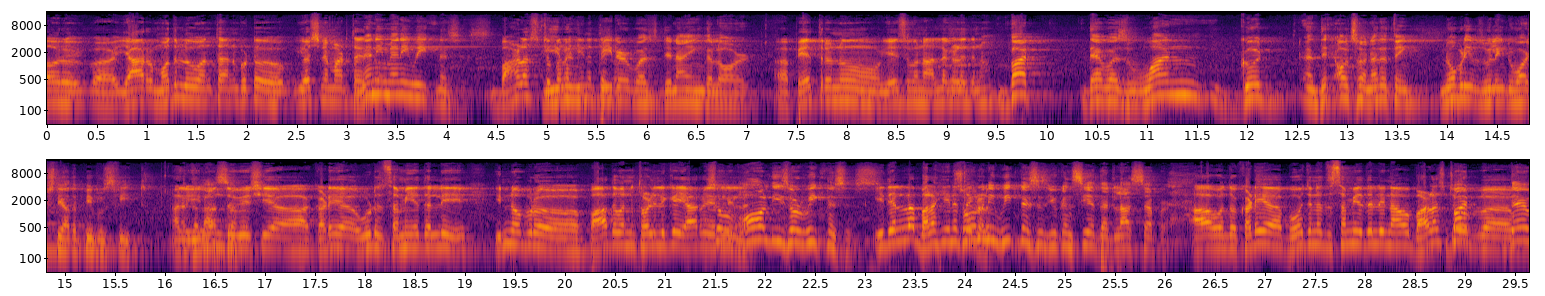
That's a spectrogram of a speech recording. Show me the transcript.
ಅವರು ಆ, ಯಾರು ಮೊದಲು ಅಂತ ಅನ್ಬಿಟ್ಟು ಯೋಚನೆ ಮಾಡ್ತಾ Many, ಇದ್ರು many weaknesses. ಬಹಳಷ್ಟು Even ಬಲಹೀನತೆ Peter was denying the Lord. ಪೇತ್ರನು ಯೇಸುವನ್ನು ಅಲ್ಲಗಳೆದನು But there was one good, and they- also another thing, nobody was willing to wash the other people's feet. ಅಲ್ಲಿ ಇನ್ನೊಂದು ವಿಷಯ ಕಡೆಯ ಊಟದ ಸಮಯದಲ್ಲಿ ಇನ್ನೊಬ್ಬರು ಪಾದವನ್ನು ತೊಳಿಲಿಕ್ಕೆ ಯಾರು ಆಲ್ ದೀಸ್ ಆರ್ ವೀಕ್ನೆಸ್ ಇದೆಲ್ಲ ಬಲಹೀನ weakness you can see that last supper ಆ ಒಂದು ಕಡೆಯ ಭೋಜನದ ಸಮಯದಲ್ಲಿ ನಾವು ಬಹಳಷ್ಟು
